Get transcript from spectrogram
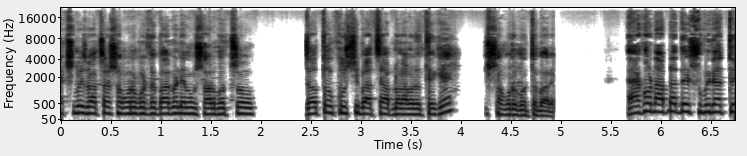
একশো পিস বাচ্চা সংগ্রহ করতে পারবেন এবং সর্বোচ্চ যত খুশি বাচ্চা আপনারা আমাদের থেকে সংগ্রহ করতে পারেন। এখন আপনাদের সুবিধার্থে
